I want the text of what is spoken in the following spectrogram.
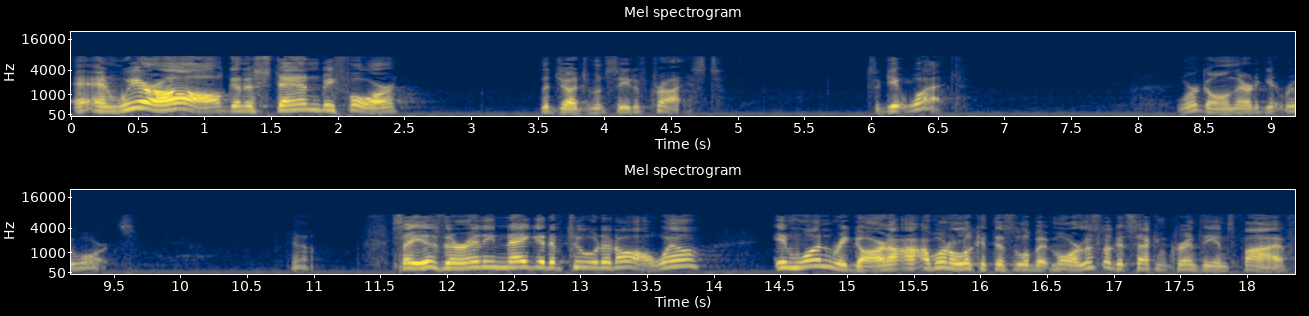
And we are all going to stand before the judgment seat of Christ. To get what? We're going there to get rewards. Yeah. Say, is there any negative to it at all? Well, in one regard, I, I want to look at this a little bit more. Let's look at 2 Corinthians 5.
